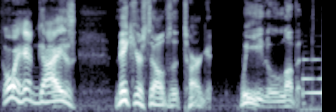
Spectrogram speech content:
Go ahead, guys. Make yourselves a target. We love it.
